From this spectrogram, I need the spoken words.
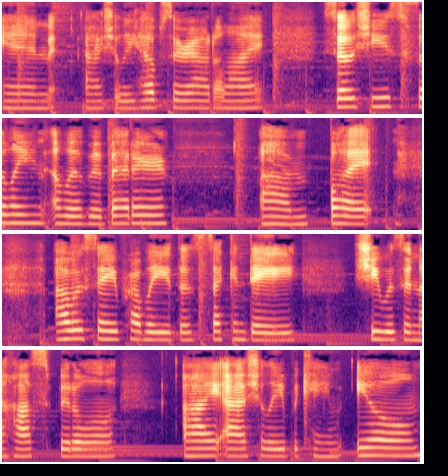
and actually helps her out a lot. So she's feeling a little bit better. Um, but I would say probably the second day she was in the hospital, I actually became ill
